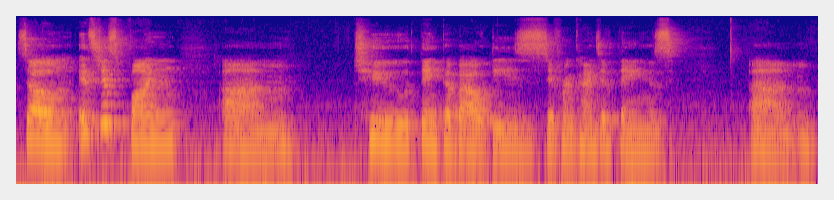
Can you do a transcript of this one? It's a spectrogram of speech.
So it's just fun um, to think about these different kinds of things um,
